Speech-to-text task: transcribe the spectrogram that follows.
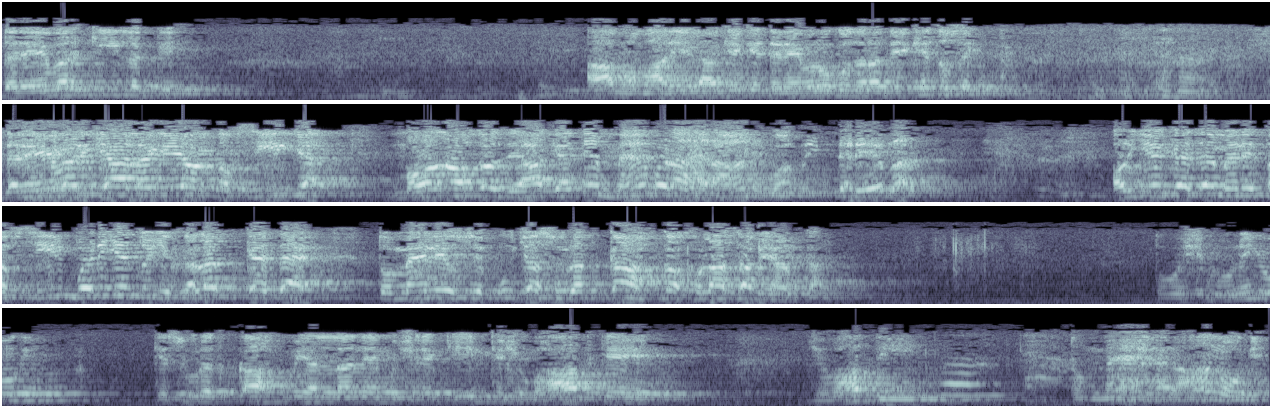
ڈرائیور کی لگ آپ ہمارے علاقے کے ڈرائیوروں کو ذرا دیکھیں تو صحیح۔ ڈرائیور کیا لگے اور تفسیر کیا؟ مولانا عبد ضیاء کہتے ہیں، میں بڑا حیران ہوا بھائی، ڈرائیور؟ اور یہ کہتا ہے میں نے تفسیر پڑھی ہے تو یہ غلط کہتا ہے۔ تو میں نے اس سے پوچھا، سورت کا کا خلاصہ بیان کر۔ تو وہ شروع نہیں ہوگی کہ سورت کاف میں اللہ نے مشرقین کے شبہات کے جواب دی تو میں حیران ہو گیا۔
